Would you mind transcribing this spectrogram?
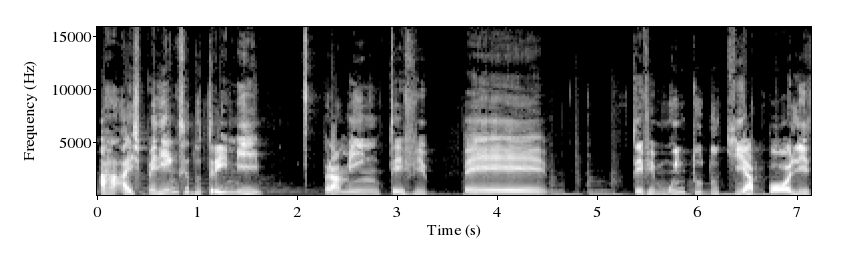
A, a experiência do trainee, para mim, teve, é, teve muito do que a Poli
